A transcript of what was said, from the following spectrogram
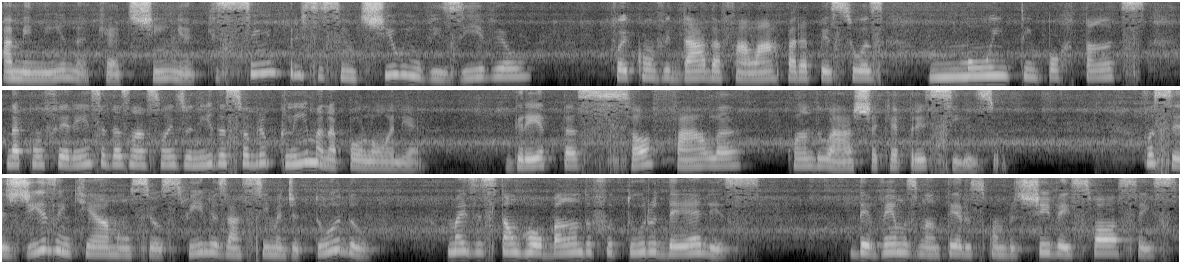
A menina, quietinha, que sempre se sentiu invisível, foi convidada a falar para pessoas muito importantes na Conferência das Nações Unidas sobre o Clima na Polônia. Greta só fala quando acha que é preciso. Vocês dizem que amam seus filhos acima de tudo, mas estão roubando o futuro deles. Devemos manter os combustíveis fósseis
